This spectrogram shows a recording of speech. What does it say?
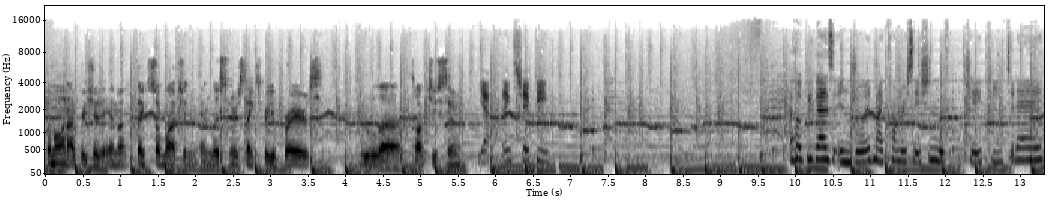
Come on, I appreciate it, Emma. Thanks so much, and, and listeners, thanks for your prayers. We will uh, talk to you soon. Yeah, thanks, JP. I hope you guys enjoyed my conversation with JP today.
